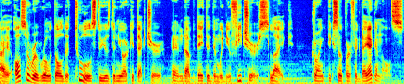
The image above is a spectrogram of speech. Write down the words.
I also rewrote all the tools to use the new architecture and updated them with new features like drawing pixel perfect diagonals.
